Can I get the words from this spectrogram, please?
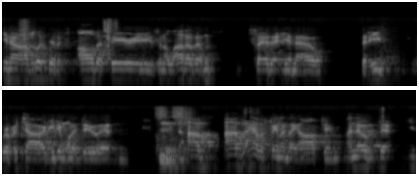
You know, I've looked at all the theories, and a lot of them say that you know that he retired, he didn't want to do it. And I, I have a feeling they offed him. I know that you,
